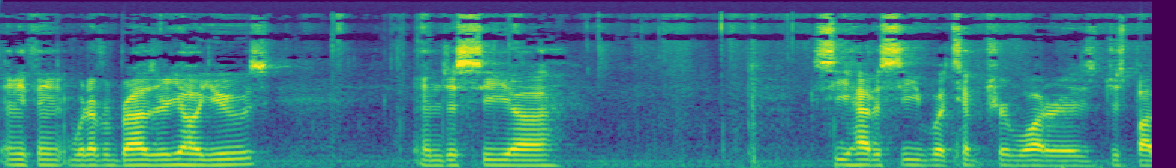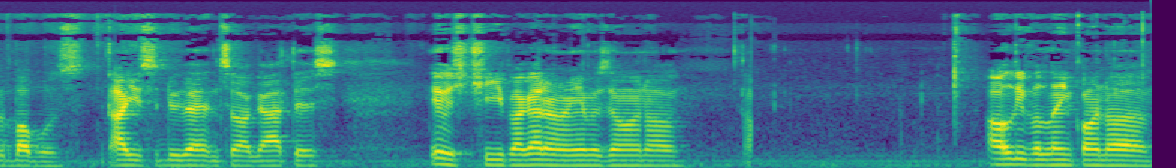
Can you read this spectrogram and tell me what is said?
anything, whatever browser y'all use, and just see, uh, see how to see what temperature water is just by the bubbles. I used to do that until I got this. It was cheap. I got it on Amazon. I'll, I'll leave a link on, uh,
